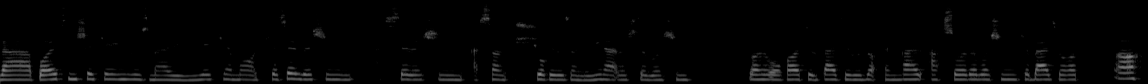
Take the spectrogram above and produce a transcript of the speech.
و باعث میشه که این روزمرگیه که ما کسل بشیم خسته بشیم اصلا شوقی به زندگی نداشته باشیم. گاهی اوقات بعضی روزا انقدر افسرده باشیم که بعضی اوقات آه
